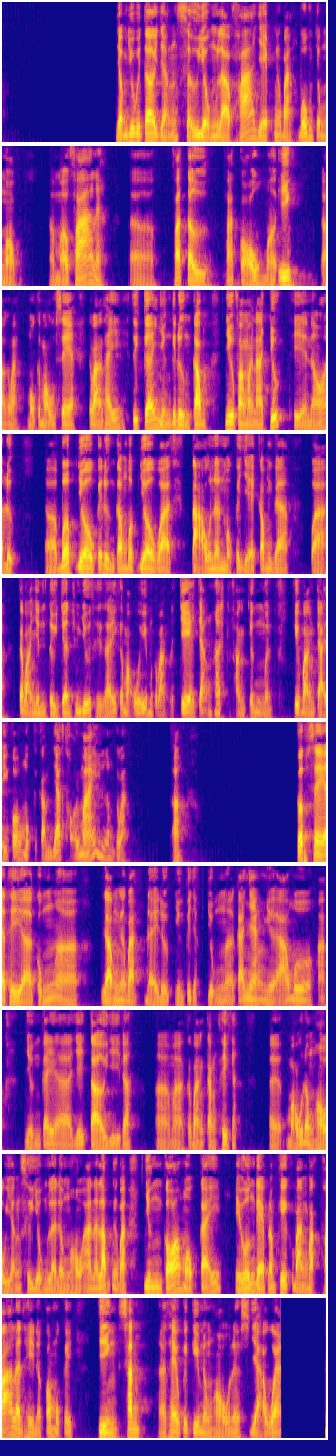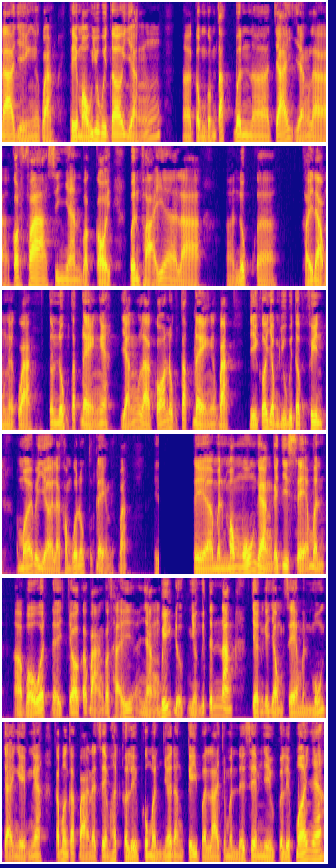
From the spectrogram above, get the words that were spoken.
Dòng Jupiter vẫn sử dụng là phá dẹp nha các bạn 4 trong một à, mở phá nè Ờ, phá từ phá cổ mở yên. Đó các bạn một cái mẫu xe. Các bạn thấy thiết kế những cái đường cong như phần mặt nạ trước thì nó được uh, bóp vô cái đường cong bóp vô và tạo nên một cái vẻ cong ra. Và các bạn nhìn từ trên xuống dưới thì thấy cái mẫu yếm các bạn nó che chắn hết cái phần chân mình. Khi bạn chạy có một cái cảm giác thoải mái lắm các bạn. Đó. Cốp xe thì uh, cũng uh, rộng nha các bạn để được những cái vật dụng uh, cá nhân như áo mưa hoặc những cái uh, giấy tờ gì đó à, mà các bạn cần thiết á ờ, mẫu đồng hồ vẫn sử dụng là đồng hồ analog các bạn. Nhưng có một cái hiệu ứng đẹp lắm kia các bạn bật khóa lên thì nó có một cái viền xanh à, theo cái kim đồng hồ nó dạ quang đa diện các bạn. Thì mẫu Jupiter vẫn à, cùng công tắc bên à, trái vẫn là có pha xi nhan và còi. Bên phải à, là à, nút à, khởi động nè các bạn tên nút tắt đèn nha vẫn là có nút tắt đèn các bạn. Chỉ có dòng Jupiter Fin mới bây giờ là không có nút tắt đèn các bạn thì à, mình mong muốn rằng cái chia sẻ mình à, bổ ích để cho các bạn có thể nhận biết được những cái tính năng trên cái dòng xe mình muốn trải nghiệm nha. Cảm ơn các bạn đã xem hết clip của mình. Nhớ đăng ký và like cho mình để xem nhiều clip mới nhé.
